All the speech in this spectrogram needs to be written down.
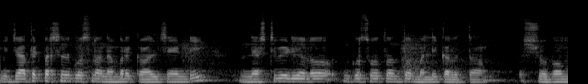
మీ జాతక ప్రశ్నల కోసం నా నెంబర్కి కాల్ చేయండి. నెక్స్ట్ వీడియోలో ఇంకో సూత్రంతో మళ్ళీ కలుద్దాం. శుభం.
